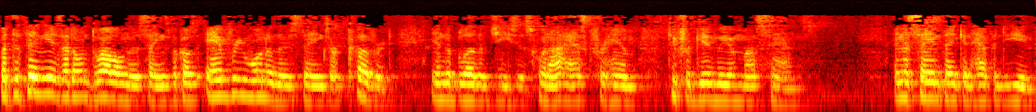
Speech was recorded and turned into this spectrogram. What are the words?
But the thing is, I don't dwell on those things because every one of those things are covered in the blood of Jesus when I ask for Him to forgive me of my sins. And the same thing can happen to you.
